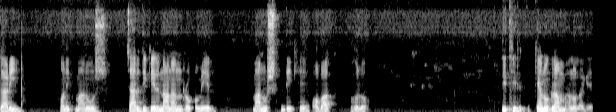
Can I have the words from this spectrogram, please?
গাড়ি, অনেক মানুষ, চারদিকের নানান রকমের মানুষ দেখে অবাক হলো। তিথির কেন গ্রাম ভালো লাগে?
